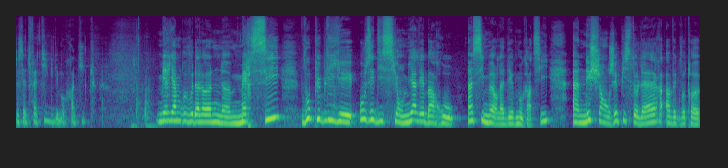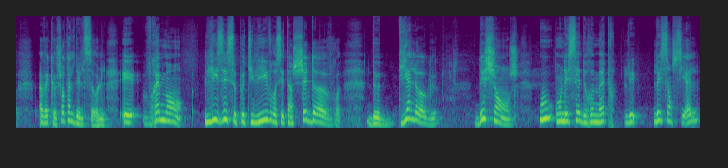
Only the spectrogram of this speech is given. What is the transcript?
de cette fatigue démocratique. Myriam Revaudalon, merci. Vous publiez aux éditions Mialet Barreau Ainsi meurt la démocratie, un échange épistolaire avec, votre, avec Chantal Delsol. Et vraiment, lisez ce petit livre, c'est un chef-d'œuvre de dialogue, d'échange, où on essaie de remettre l'essentiel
